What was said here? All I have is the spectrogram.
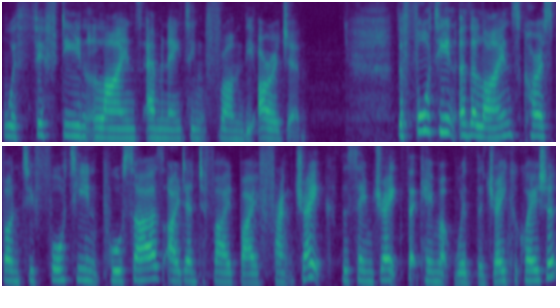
with 15 lines emanating from the origin. The 14 other lines correspond to 14 pulsars identified by Frank Drake, the same Drake that came up with the Drake equation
